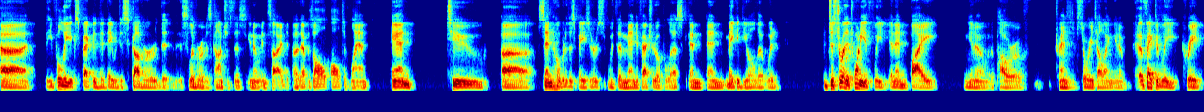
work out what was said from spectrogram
Uh, he fully expected that they would discover the, the sliver of his consciousness, you know, inside. Uh, that was all all to plan, and to uh, send Hober to the Spacers with the manufactured Opalesque and and make a deal that would destroy the 20th fleet and then by you know the power of transitive storytelling you know effectively create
